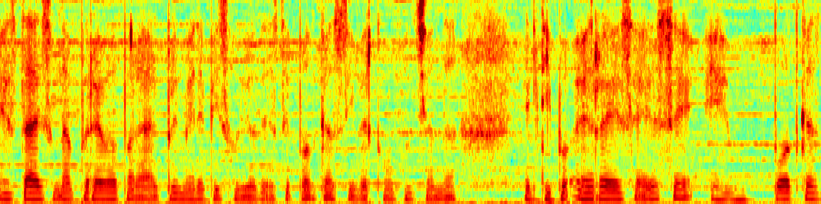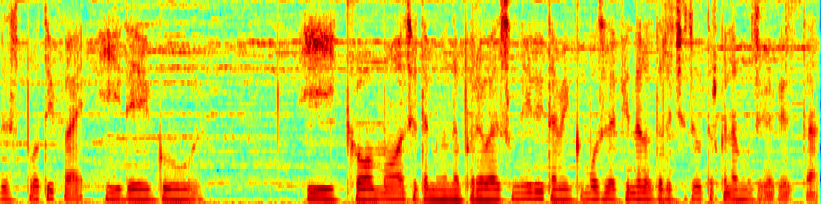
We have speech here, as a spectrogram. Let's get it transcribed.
Esta es una prueba para el primer episodio de este podcast y ver cómo funciona el tipo RSS en podcast de Spotify y de Google. Y cómo hacer también una prueba de sonido y también cómo se defienden los derechos de autor con la música que está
